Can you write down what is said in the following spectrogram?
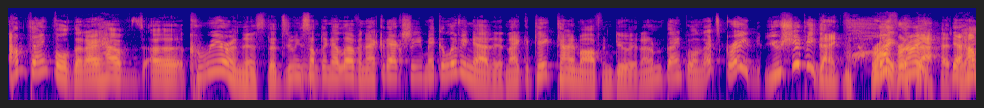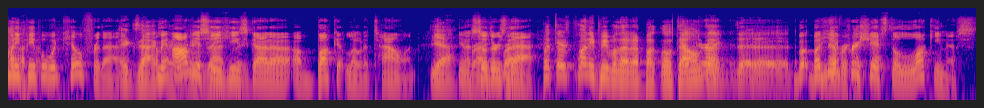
I'm thankful that I have a career in this, that's doing something I love, and I could actually make a living at it, and I could take time off and do it. And I'm thankful, and that's great. You should be thankful, Right, right. that. Yeah, how many people would kill for that? Exactly, I mean, obviously exactly. he's got a, a bucket load of talent. Yeah, you know, so there's right. that. But there's plenty of people that have buckload talent Right. that, uh, but but he appreciates the luckiness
